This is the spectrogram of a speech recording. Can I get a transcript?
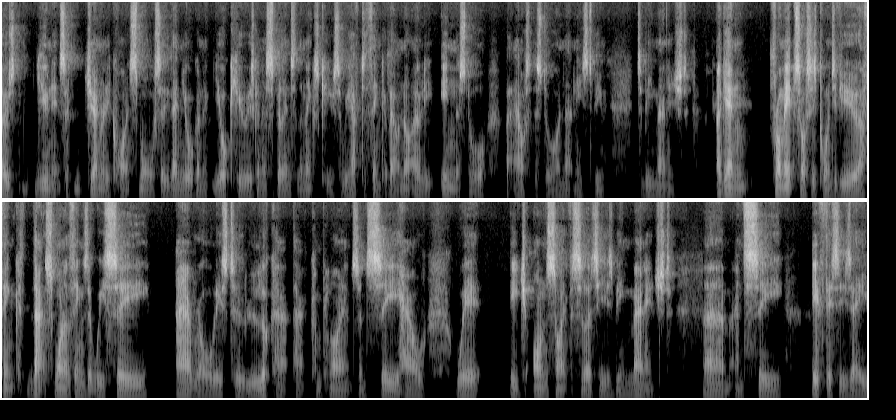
those units are generally quite small. So then you're going to your queue is going to spill into the next queue. So we have to think about not only in the store but out of the store, and that needs to be to be managed. Again, from Ipsos's point of view, I think that's one of the things that we see our role is to look at that compliance and see how we're each on-site facility is being managed um, and see if this is a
